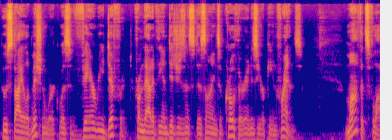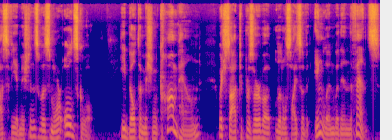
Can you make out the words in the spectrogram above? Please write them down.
whose style of mission work was very different from that of the indigenous designs of Crowther and his European friends. Moffat's philosophy of missions was more old school. He built a mission compound which sought to preserve a little slice of England within the fence.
